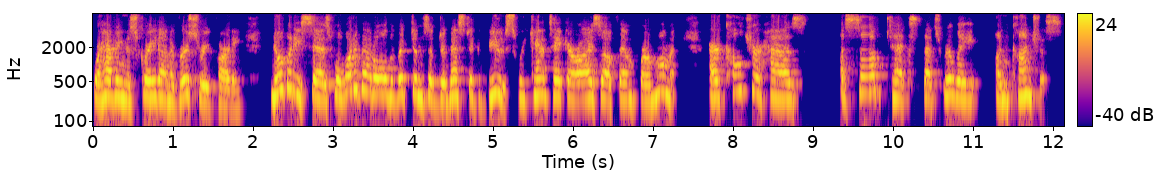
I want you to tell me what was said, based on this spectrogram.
we're having this great anniversary party, nobody says, Well, what about all the victims of domestic abuse? We can't take our eyes off them for a moment. Our culture has a subtext that's really unconscious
